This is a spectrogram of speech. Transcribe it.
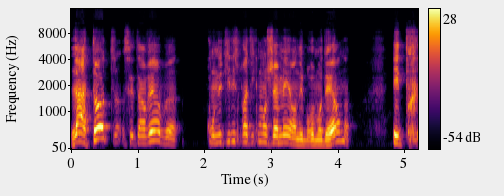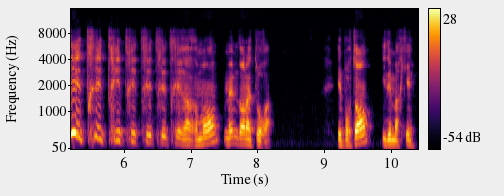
La'atot, c'est un verbe qu'on n'utilise pratiquement jamais en hébreu moderne et très, très, très, très, très, très, très rarement, même dans la Torah. Et pourtant, il est marqué.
